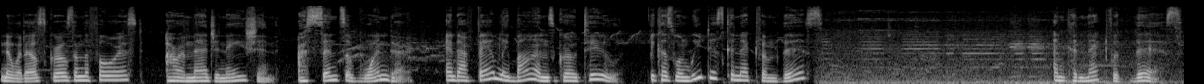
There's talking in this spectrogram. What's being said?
Know what else grows in the forest? Our imagination, our sense of wonder, and our family bonds grow too. Because when we disconnect from this and connect with this,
